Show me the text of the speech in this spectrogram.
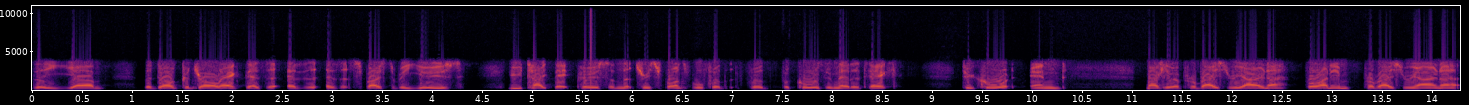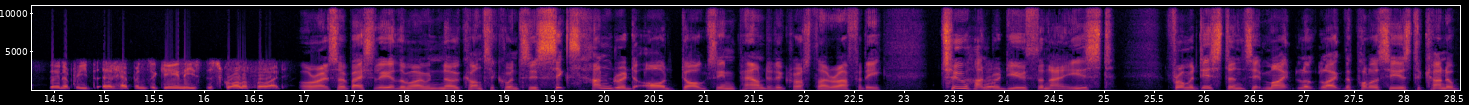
the um, the Dog Control Act as as as it's supposed to be used, you take that person that's responsible for for for causing that attack to court and make him a probationary owner, fine him probationary owner. Then if he, it happens again, he's disqualified. All right, so basically at the moment, no consequences. 600 odd dogs impounded across Tairāwhiti, 200 euthanized. From a distance, it might look like the policy is to kind of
